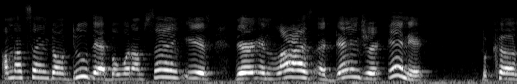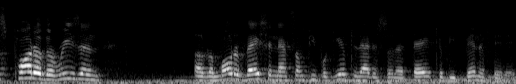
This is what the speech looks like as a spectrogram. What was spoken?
I'm not saying don't do that, but what I'm saying is therein lies a danger in it because part of the reason of the motivation that some people give to that is so that they could be benefited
